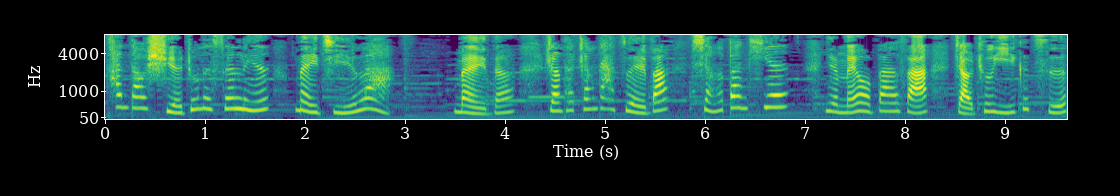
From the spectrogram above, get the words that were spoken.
看到雪中的森林美极了，美的让他张大嘴巴想了半天，也没有办法找出一个词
